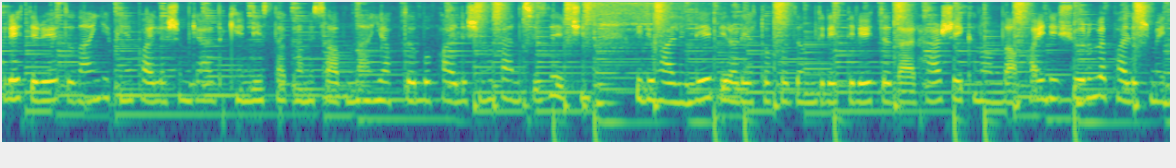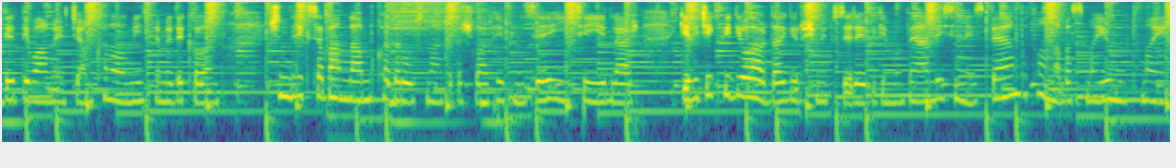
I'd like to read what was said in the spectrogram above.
Dilekli Rüyeta'dan yepyeni paylaşım geldi. Kendi Instagram hesabından yaptığı bu paylaşımı ben de sizler için video halinde bir araya topladım. Dilekli Rüyeta'da dair her şeyi kanalımdan paylaşıyorum ve paylaşmaya da devam edeceğim. Kanalımı izlemede kalın. Şimdilik ise benden bu kadar olsun arkadaşlar. Hepinize iyi seyirler. Gelecek videolarda görüşmek üzere. Videomu beğendiyseniz beğen butonuna basmayı unutmayın.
